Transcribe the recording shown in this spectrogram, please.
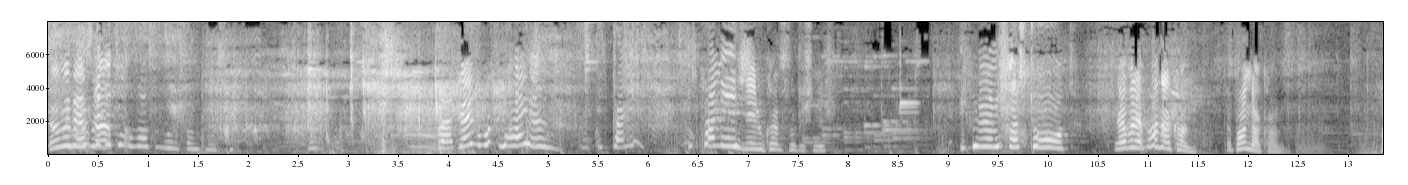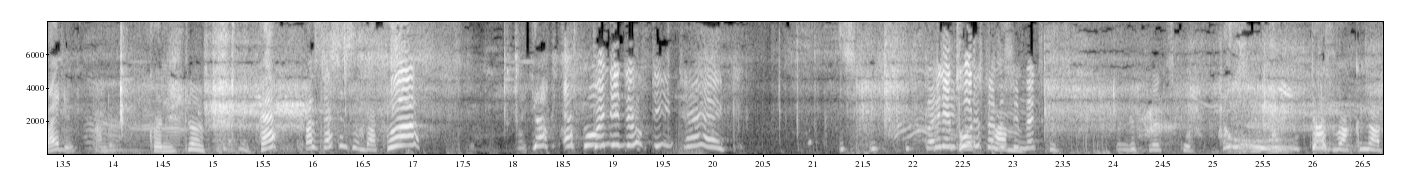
Der ist Eine ja... weitere Waffe wurde vergessen. Batz, du musst die heilen. Ich kann nicht. Ich kann nicht. Nee, du kannst wirklich nicht. Ich bin ja nicht fast tot. Ja, aber der Panda kann. Der Panda kann. Beide Bande können. Klar. Hä? Was ist das denn für ein Bug? Ja, er ist tot. Gönn dir doch die Tag. Ich, ich, ich Wenn der tot ist, dann bist du im Netzkit. Dann gibt's Netzkit. Oh, Das war knapp.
